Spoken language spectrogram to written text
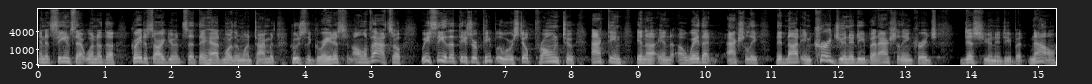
and it seems that one of the greatest arguments that they had more than one time was who's the greatest and all of that. So we see that these were people who were still prone to acting in a, in a way that actually did not encourage unity, but actually encouraged disunity. But now,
